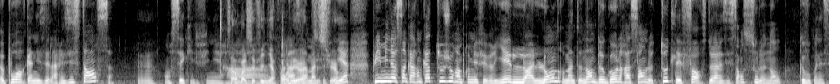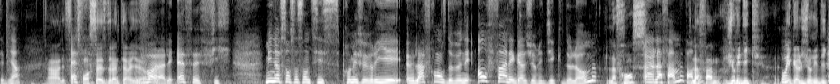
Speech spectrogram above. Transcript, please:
euh, pour organiser la résistance. Mhm. On sait qu'il finira. Ça va mal se finir pour Voilà, lui, ça va mal se sûr. finir. Puis 1944, toujours un 1er février, à Londres maintenant, De Gaulle rassemble toutes les forces de la résistance sous le nom que vous connaissez bien, Ah, les forces F- françaises de l'intérieur. Voilà, les FFI. 1966, 1er février, euh, la France devenait enfin l'égale juridique de l'homme. La France Euh, la femme, pardon. La femme, juridique, Oui. légal juridique.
